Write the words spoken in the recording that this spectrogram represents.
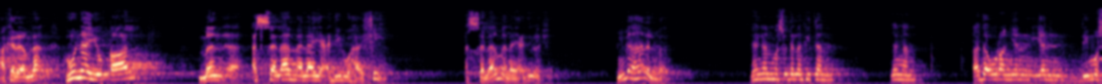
هكذا لا هنا يقال من السلام لا يعدلها شيء السلام لا يعدلها شيء Enggak hal الباب jangan masuk dalam fitan jangan ada orang yang yang demos,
